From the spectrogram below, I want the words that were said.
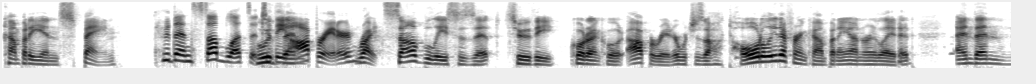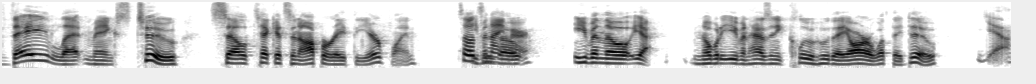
company in Spain. Who then sublets it to the then- operator. Right, subleases it to the quote unquote operator, which is a totally different company, unrelated, and then they let Manx 2 sell tickets and operate the airplane. So it's a even though- nightmare. Even though, yeah, nobody even has any clue who they are or what they do. Yeah.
